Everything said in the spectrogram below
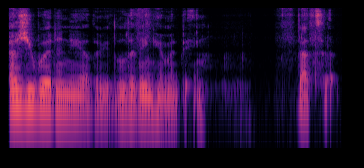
as you would any other living human being. That's it.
